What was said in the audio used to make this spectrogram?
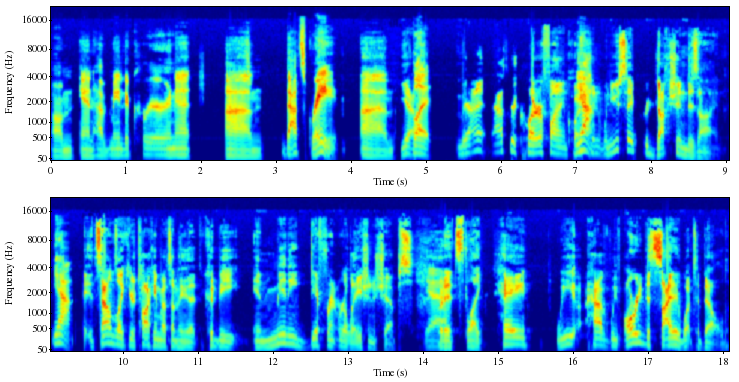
um, and have made a career in it. Um, that's great. Um, yeah. But may I ask a clarifying question? Yeah. When you say production design, yeah, it sounds like you're talking about something that could be in many different relationships. Yeah. But it's like, hey, we have we've already decided what to build,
